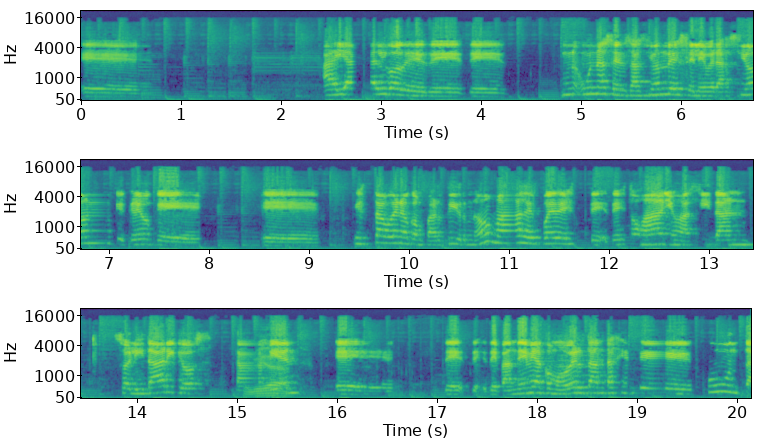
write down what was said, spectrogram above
eh, hay algo de, de- de una, sensación de celebración que creo que, eh, que está bueno compartir, ¿no? Más después de, este- de estos años así tan solitarios también. eh, de, de- de pandemia, como ver tanta gente junta,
